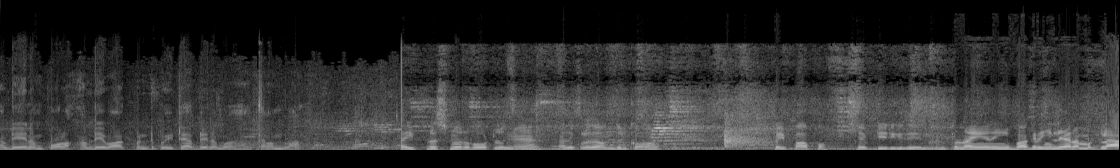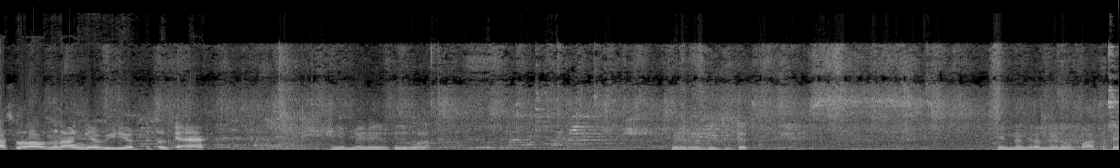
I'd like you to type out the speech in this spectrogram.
அப்படியே நம்ம போகலாம் அப்படியே வாக் பண்ணிட்டு போயிட்டு அப்படியே நம்ம கிளம்பலாம். சைப்ரஸ்னு ஒரு ஹோட்டலுங்க. அதுக்குள்ளே தான் வந்திருக்கோம். போய் பார்ப்போம். எப்படி இருக்குது இப்போ நான் நீங்கள் பார்க்குறீங்க இல்லையா? நம்ம கிளாஸில் தான் வந்து நான் இங்கே வீடியோ எடுத்துகிட்டு இருக்கேன். இங்கே மெனு இருக்குது போல். மெனு டிஜிட்டல் என்னங்கிற மெனு பார்த்துட்டு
